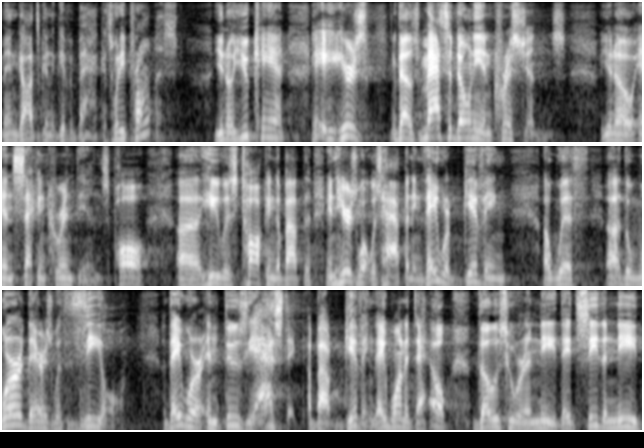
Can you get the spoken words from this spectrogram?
man, God's going to give it back. It's what He promised. You know, you can't. Here's those Macedonian Christians, you know, in Second Corinthians. Paul, uh, he was talking about the, and here's what was happening. They were giving uh, with, uh, the word there is with zeal they were enthusiastic about giving. They wanted to help those who were in need. They'd see the need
